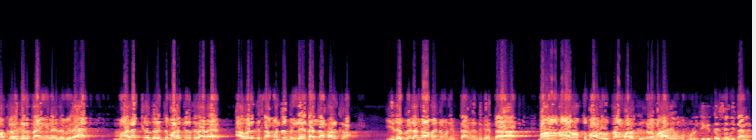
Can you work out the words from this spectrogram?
மக்களை கெடுத்தாங்களே தவிர மலக்கு அந்த ரெண்டு மலக்கு இருக்கிறாரு அவருக்கு சம்பந்தம் இல்லைன்னு எல்லாம் மறுக்கிறான். இதை விளங்காம என்ன பண்ணிவிட்டாங்கன்னு கேட்டா மா- ஹாரூத் மாரூத் தான் மலக்குங்கிற மாதிரி அவங்க புரிஞ்சுக்கிட்டு செஞ்சுட்டாங்க.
